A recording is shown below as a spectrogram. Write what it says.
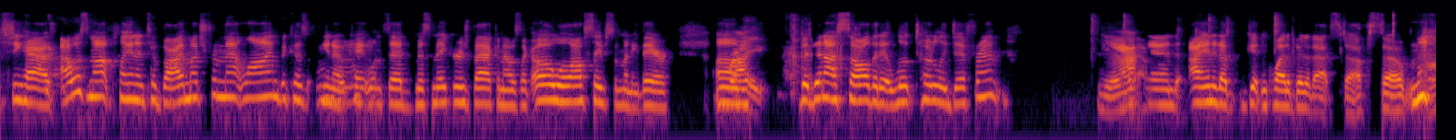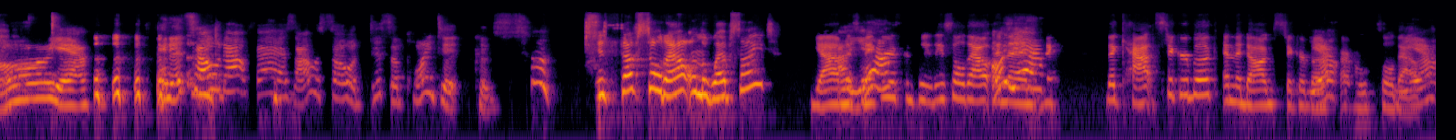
she has. I was not planning to buy much from that line because you know Mhm. Caitlin said Miss Maker's back, and I was like, oh well, I'll save some money there. Um, right. But then I saw that it looked totally different, Yeah. and I ended up getting quite a bit of that stuff. So Oh yeah. and it sold out fast. I was so disappointed because is stuff sold out on the website? Yeah, Uh, Miss yeah. Maker is completely sold out. Oh, and then yeah. the, the cat sticker book and the dog sticker book Yeah. are both sold out. yeah.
